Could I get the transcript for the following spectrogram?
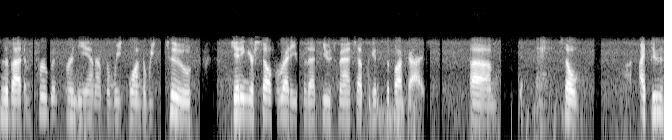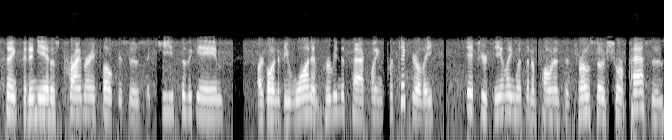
is about improvement for Indiana from week one to week two, getting yourself ready for that huge matchup against the Buckeyes. Um, so I do think that Indiana's primary focuses, the keys to the game, are going to be one, improving the tackling, particularly if you're dealing with an opponent that throws those short passes.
